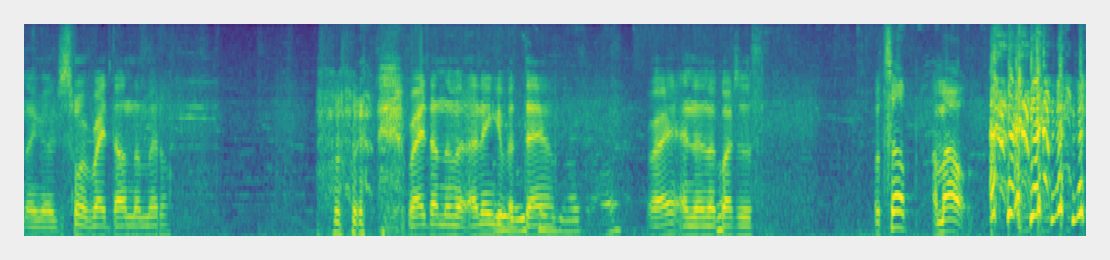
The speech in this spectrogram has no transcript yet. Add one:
Like I just went right down the middle. right down the middle. I didn't give a damn. Right? And then look, watch this. What's up? I'm out.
